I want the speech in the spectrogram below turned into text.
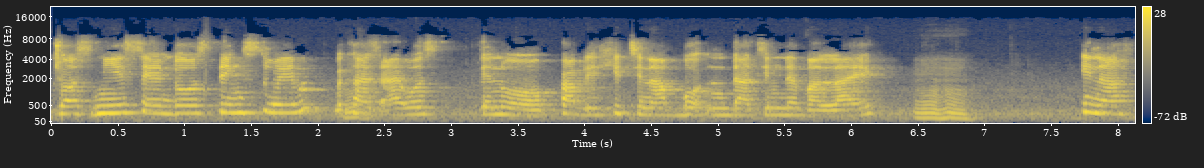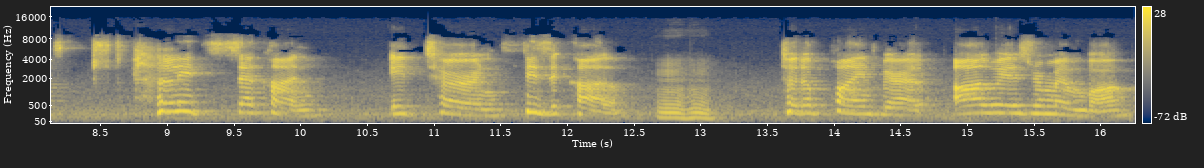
just me saying those things to him because I was, you know, probably hitting a button that he never liked. Mm-hmm. Enough split second, it turned physical Mm-hmm. to the point where I always remember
